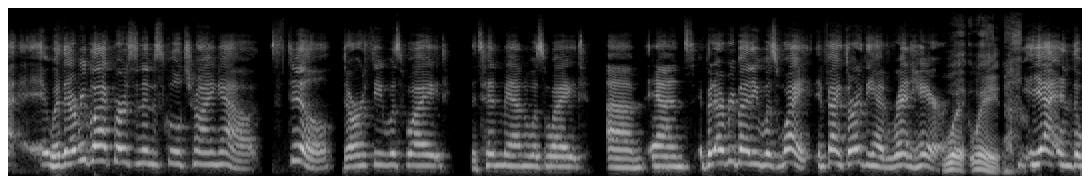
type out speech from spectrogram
uh, with every black person in the school trying out, still Dorothy was white, the Tin Man was white, um, and but everybody was white. In fact, Dorothy had red hair. Wait, wait. Yeah, in the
